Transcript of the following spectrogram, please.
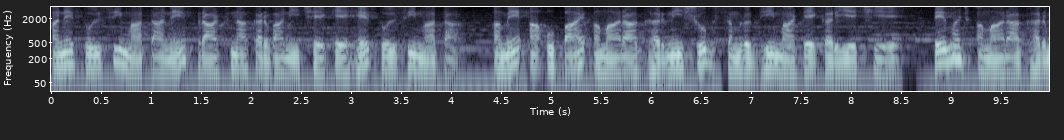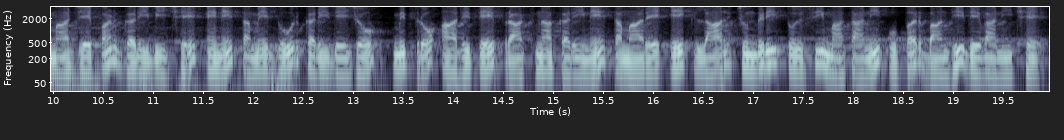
અને તુલસી માતાને પ્રાર્થના કરવાની છે કે, હે તુલસી માતા, અમે આ ઉપાય અમારા ઘરની શુભ સમૃદ્ધિ માટે કરીએ છીએ. તેમજ અમારા ઘરમાં જે પણ ગરીબી છે, એને તમે દૂર કરી દેજો. મિત્રો, આ રીતે પ્રાર્થના કરીને તમારે એક લાલ ચુંદડી તુલસી માતાની ઉપર બાંધી દેવાની છે.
